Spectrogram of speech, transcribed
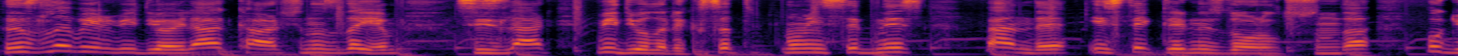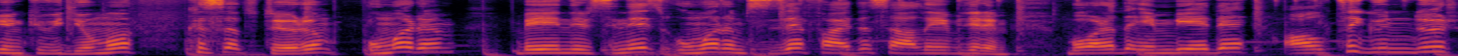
Hızlı bir videoyla karşınızdayım. Sizler videoları kısa tutmamı istediniz. Ben de istekleriniz doğrultusunda bugünkü videomu kısa tutuyorum. Umarım beğenirsiniz. Umarım size fayda sağlayabilirim. Bu arada NBA'de 6 gündür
